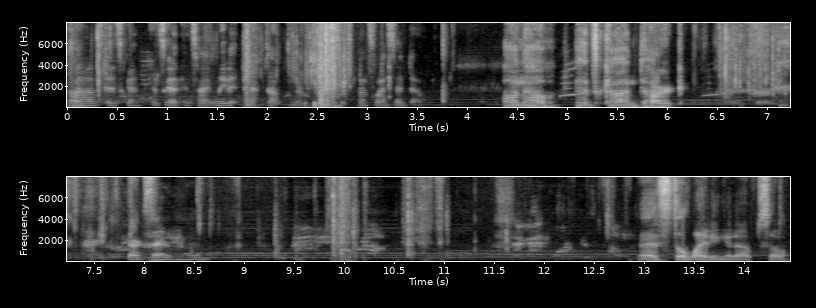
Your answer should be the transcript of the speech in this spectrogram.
Huh? No, it's, it's good. It's good. It's fine. Leave it. No, don't. No. That's, why I said don't. Oh no, it's gone dark. Dark side of the moon. Eh, It's still lighting it up, so.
